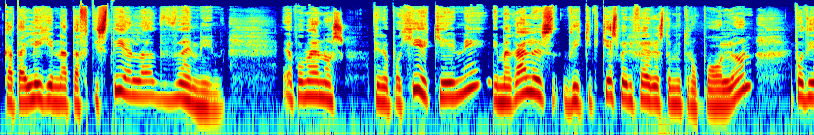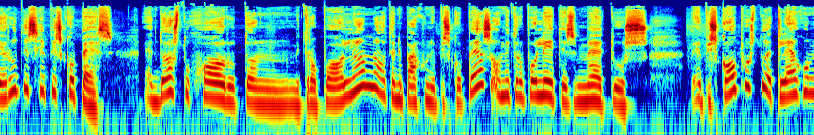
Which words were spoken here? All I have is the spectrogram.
Καταλήγει να ταυτιστεί, αλλά δεν είναι. Επομένως, την εποχή εκείνη, οι μεγάλες διοικητικές περιφέρειες των Μητροπόλεων υποδιαιρούνται σε επισκοπές. Εντός του χώρου των Μητροπόλεων, όταν υπάρχουν επισκοπές, ο Μητροπολίτης με τους επισκόπους του εκλέγουν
